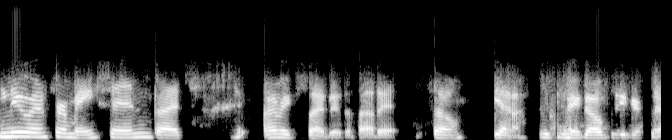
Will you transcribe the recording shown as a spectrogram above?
new information, but I'm excited about it. So yeah, we're gonna go bigger now.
